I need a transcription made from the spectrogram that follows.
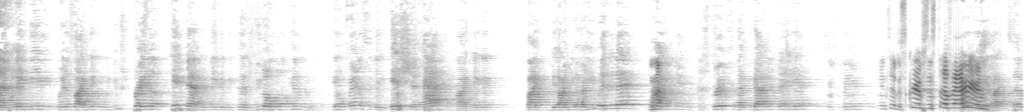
Like when they did it, when it's like, nigga, when you straight up kidnap a nigga because you don't want him to your fantasy league, it should happen. Like, nigga, like, are you are you into that? No. Writing the scripts, have you got into that yet? Into the scripts and stuff out here. Yeah, like tell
